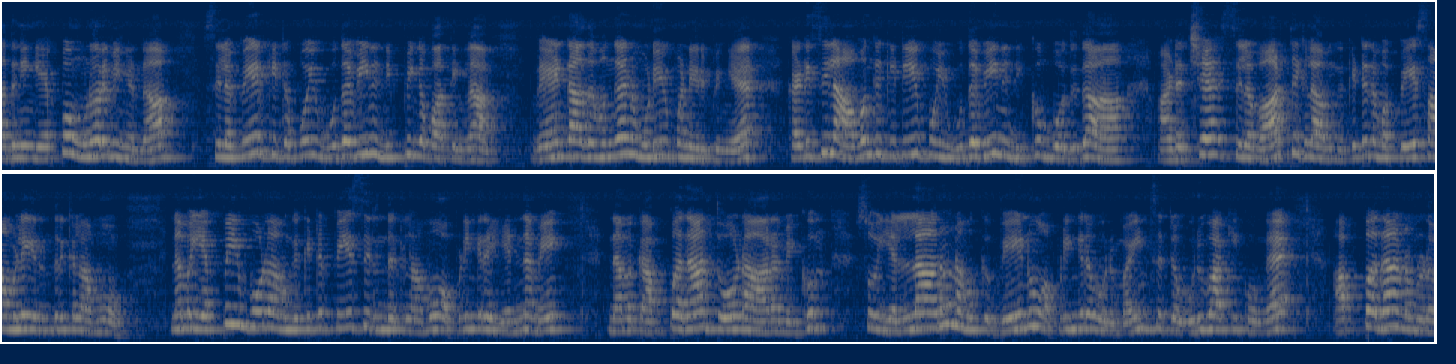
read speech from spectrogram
அது நீங்கள் எப்போ உணர்வீங்கன்னா சில பேர்கிட்ட போய் உதவின்னு நிற்பீங்க பார்த்தீங்களா வேண்டாதவங்கன்னு முடிவு பண்ணியிருப்பீங்க கடைசியில் அவங்கக்கிட்டேயே போய் உதவின்னு நிற்கும் போது தான் அடைச்ச சில வார்த்தைகளை அவங்கக்கிட்ட நம்ம பேசாமலே இருந்திருக்கலாமோ? நம்ம எப்பயும் போல அவங்க கிட்ட பேசி இருந்திருக்கலாமோ அப்படிங்கிற எண்ணமே நமக்கு அப்பதான் தோண ஆரம்பிக்கும். ஸோ எல்லாரும் நமக்கு வேணும் அப்படிங்கிற ஒரு மைண்ட் செட்டை உருவாக்கிக்கோங்க. அப்பதான் நம்மளோட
